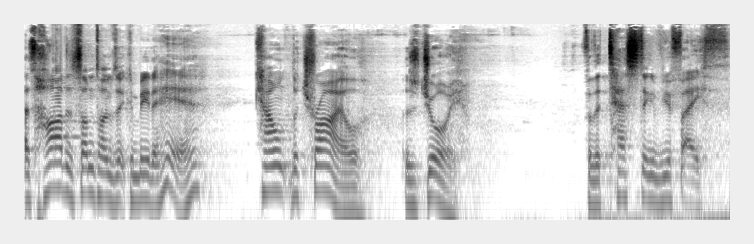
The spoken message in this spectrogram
As hard as sometimes it can be to hear, count the trial as joy for the testing of your faith.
